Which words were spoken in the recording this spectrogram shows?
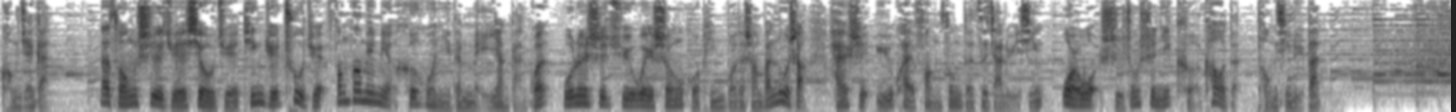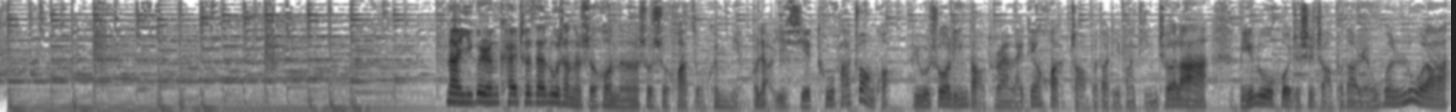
空间感。那从视觉、嗅觉、听觉、触觉方方面面呵护你的每一样感官，无论是去为生活拼搏的上班路上，还是愉快放松的自驾旅行，沃尔沃始终是你可靠的同行旅伴。那一个人开车在路上的时候呢，说实话总会免不了一些突发状况，比如说领导突然来电话，找不到地方停车啦，迷路或者是找不到人问路啦。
